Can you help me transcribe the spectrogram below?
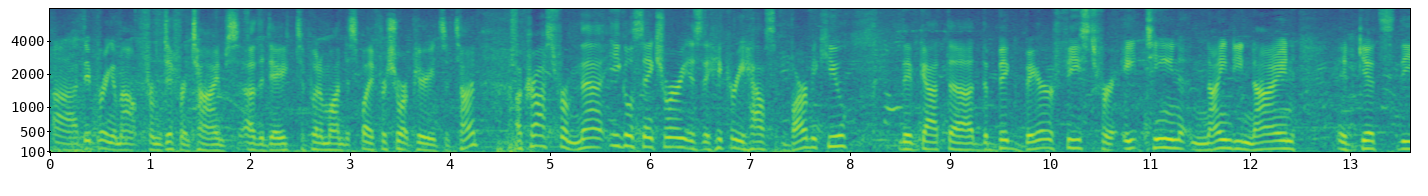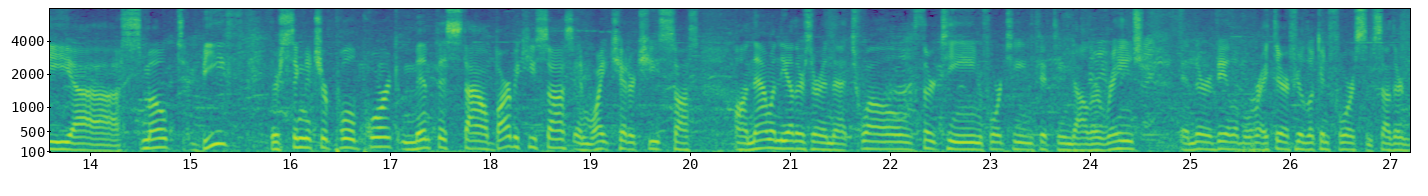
Uh, they bring them out from different times of the day to put them on display for short periods of time. Across from that eagle sanctuary is the hickory house barbecue. They've got the the big bear feast for 18.99 it gets the uh, smoked beef their signature pulled pork, Memphis style barbecue sauce, and white cheddar cheese sauce on that one. The others are in that 12, 13, 14, 15 dollar range, and they're available right there if you're looking for some southern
